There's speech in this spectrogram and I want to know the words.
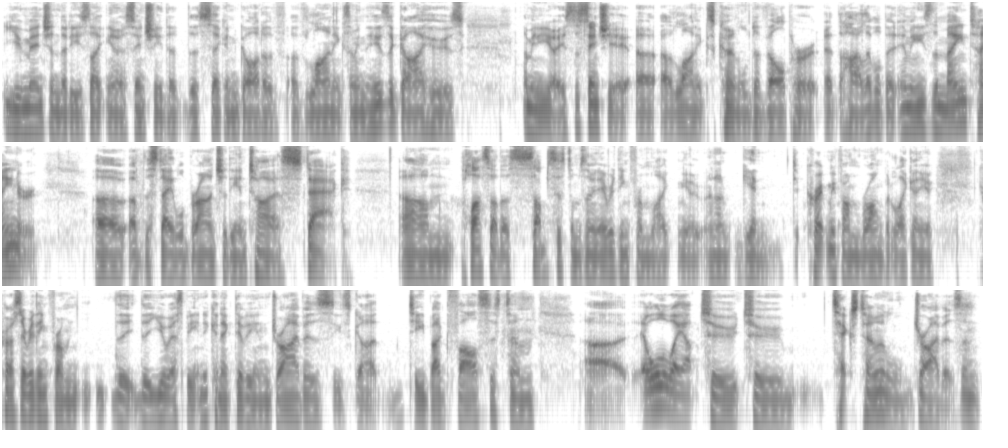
you mentioned that he's like you know essentially the, the second god of, of Linux. I mean, he's a guy who's I mean, you know, he's essentially a, a Linux kernel developer at the high level, but I mean, he's the maintainer of, of the stable branch of the entire stack. Um, plus other subsystems. I mean, everything from like you know, and again, correct me if I'm wrong, but like you know, across everything from the the USB interconnectivity and drivers. He's got debug file system, uh, all the way up to to text terminal drivers. And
